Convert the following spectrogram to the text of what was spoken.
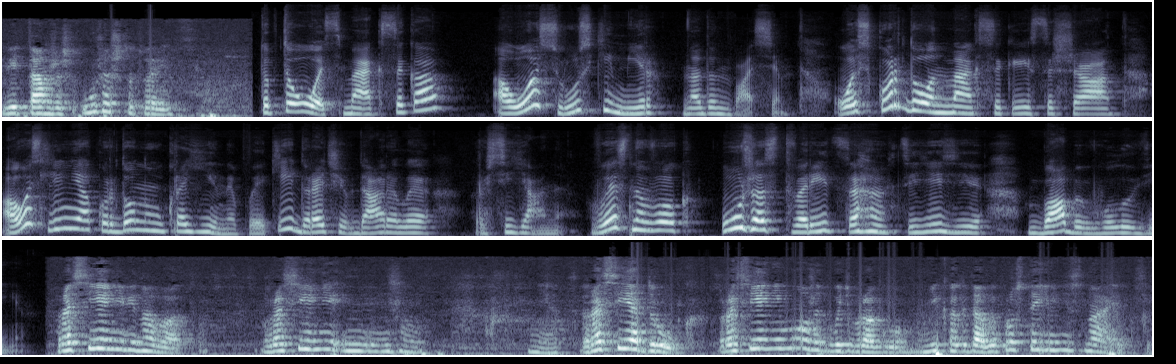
Ведь там же ужас, что творится. Тобто ось Мексика, а ось руський мір на Донбасі. Ось кордон Мексики і США, а ось лінія кордону України, по якій, до речі, вдарили росіяни. Висновок ужас твориться в цієї баби в голові. Россия не виновата. России не... Нет. Россия друг. Россия не может быть врагом. Никогда. Вы просто ее не знаете.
